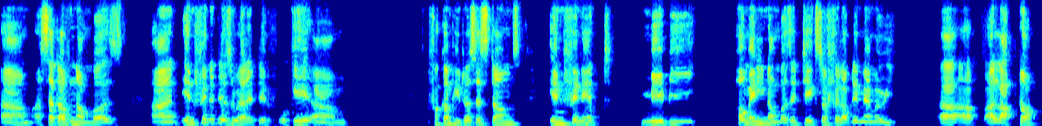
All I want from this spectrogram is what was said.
um, a set of numbers and infinite is relative, okay? Um, for computer systems, infinite may be how many numbers it takes to fill up the memory. Uh, a, a, laptop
